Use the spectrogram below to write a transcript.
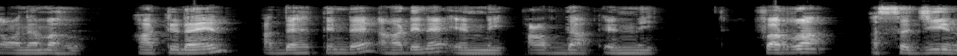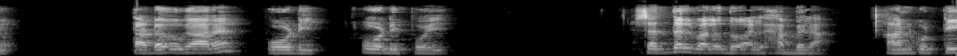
ഒനമഹു. ആട്ടിടയൻ അദ്ദേഹത്തിന്റെ ആടിനെ എണ്ണി അദ്ദ എണ്ണി. ഫറ അസജീനു. തടവുകാരൻ ഓടി ഓടിപ്പോയി. ഷദ്ദൽ വലുതു അൽ ഹബല. ആൺകുട്ടി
